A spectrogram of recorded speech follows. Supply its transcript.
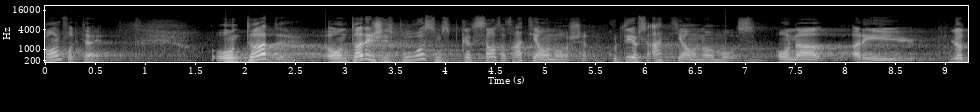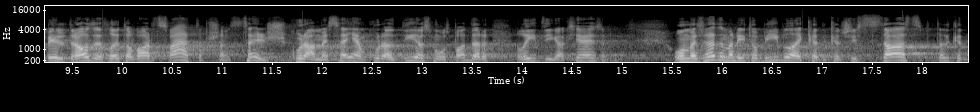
konfliktējam. Un tad, un tad ir šis posms, kas saucās atjaunošana, kur Dievs atjauno mūs. Un, arī ļoti bieži draudzēs lieto vārdu svētāpšanas ceļš, kurā mēs ejam, kurā Dievs mūs padara līdzīgāks Jēzum. Un mēs redzam arī to Bībelē, kad, kad šis stāsts, tad, kad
